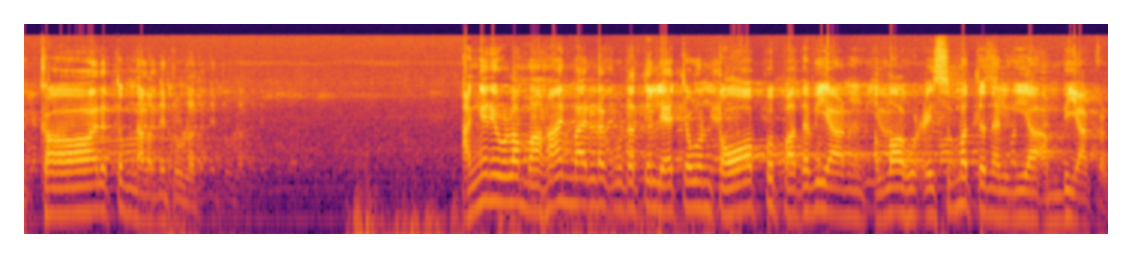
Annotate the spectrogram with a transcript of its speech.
എക്കാലത്തും നടന്നിട്ടുള്ളത്. അങ്ങനെയുള്ള മഹാന്മാരുടെ കൂട്ടത്തിൽ ഏറ്റവും ടോപ്പ് പദവിയാണ് അള്ളാഹു ഇസ്മത്ത് നൽകിയ അമ്പിയാക്കൾ.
